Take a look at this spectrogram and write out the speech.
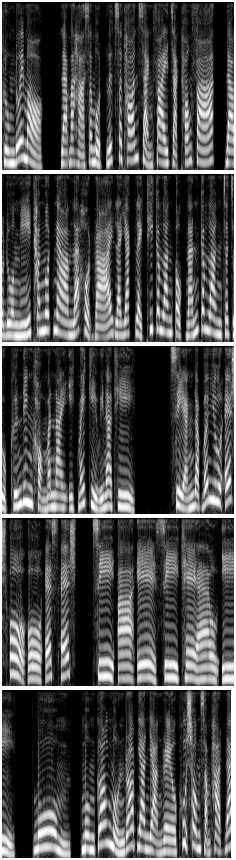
คลุมด้วยหมอก และมหาสมุทรลึกสะท้อนแสงไฟจากท้องฟ้า ดาวดวงนี้ทั้งงดงามและโหดร้ายและยักษ์เหล็กที่กำลังตกนั้นกำลังจะจูบพื้นดินของมันในอีกไม่กี่วินาที เสียง W H O O S H C R A C K L E บูม มุมกล้องหมุนรอบยานอย่างเร็ว ผู้ชมสัมผัสได้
